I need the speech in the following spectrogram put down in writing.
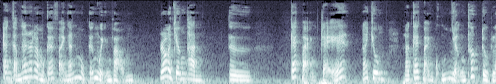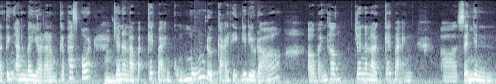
em cảm thấy đó là một cái phản ánh một cái nguyện vọng rất là chân thành từ các bạn trẻ nói chung là các bạn cũng nhận thức được là tiếng Anh bây giờ là một cái passport ừ. cho nên là các bạn cũng muốn được cải thiện cái điều đó ở bản thân cho nên là các bạn uh, sẽ nhìn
